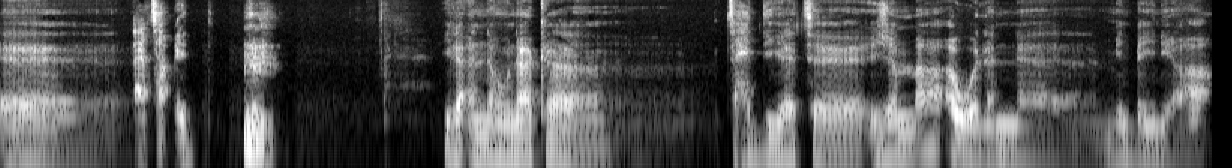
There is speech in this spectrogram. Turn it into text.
آه، أعتقد إلى أن هناك تحديات جمة أولا من بينها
